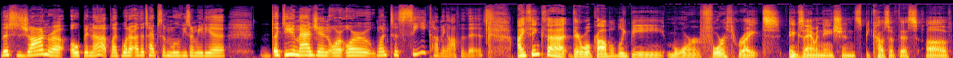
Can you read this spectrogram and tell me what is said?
this genre open up? Like, what are other types of movies or media? Like, do you imagine or or want to see coming off of this? I think that there will probably be more forthright examinations because of this of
